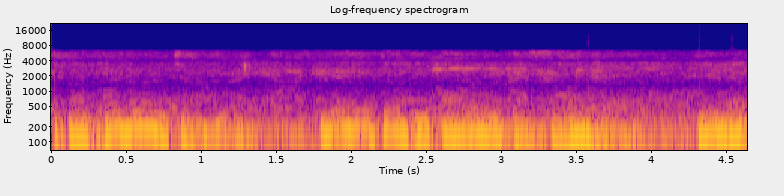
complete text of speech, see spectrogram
ये होनी चाहिए यही तो दीपावली का सार है, केवल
